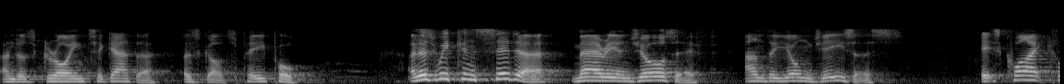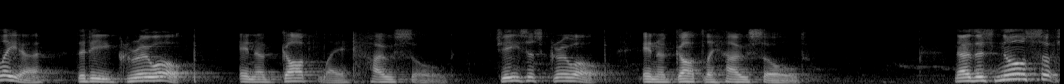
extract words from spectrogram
and us growing together as God's people. And as we consider Mary and Joseph and the young Jesus, it's quite clear that he grew up in a godly household. Jesus grew up in a godly household. Now, there's no such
